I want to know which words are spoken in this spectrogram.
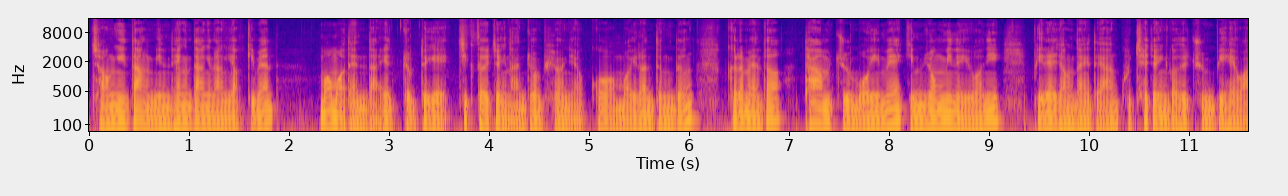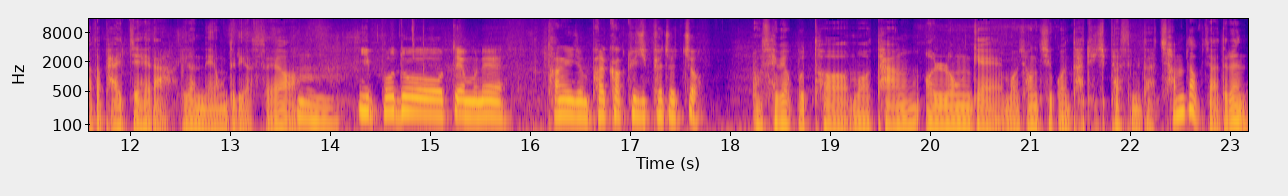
정의당, 민생당이랑 엮이면 뭐뭐 된다. 이게 좀 되게 직설적인 안 좋은 표현이었고 뭐 이런 등등 그러면서 다음 주 모임에 김종민 의원이 비례정당에 대한 구체적인 것을 준비해 와서 발제해라 이런 내용들이었어요. 음. 이 보도 때문에 당이 좀 발칵 뒤집혀졌죠. 어, 새벽부터 뭐 당, 언론계, 뭐 정치권 다 뒤집혔습니다. 참석자들은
